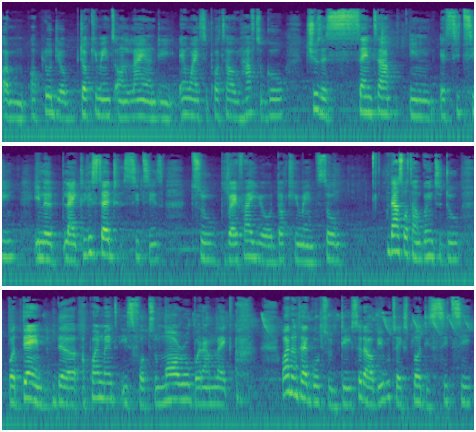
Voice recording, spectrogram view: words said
um, upload your documents online on the NYSC portal, you have to go choose a center in a city, in a like listed cities to verify your documents. So that's what I'm going to do. But then the appointment is for tomorrow, but I'm like, why don't I go today so that I'll be able to explore the city,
